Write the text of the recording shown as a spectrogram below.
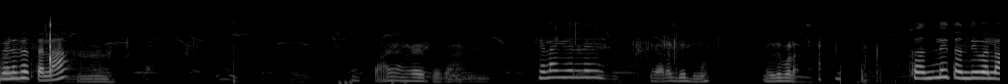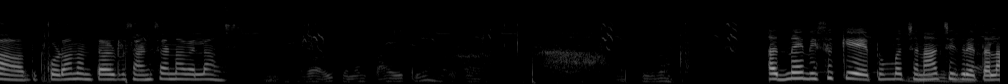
ಬೆಳೆದತ್ತಲ್ಲ ಕಾಯಿ ಹಂಗಾಯ್ತು ಕೆಳಗೆ ಎಲ್ಲಿ? ಯಾರೋ ಬಿದ್ವು ಇಳಿಬೇಡ ಕಂದ್ಲಿ ತಂದಿವಲ್ಲ ಅದು ಕೊಡೋಣ ಅಂತ ಹೇಳ್ರಿ ಸಣ್ಣ ಸಣ್ಣವೆಲ್ಲ. ಹದಿನೈದು ದಿವಸಕ್ಕೆ ತುಂಬ ಚೆನ್ನಾಗಿ ಚಿಗ್ರೈತಲ್ಲ?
